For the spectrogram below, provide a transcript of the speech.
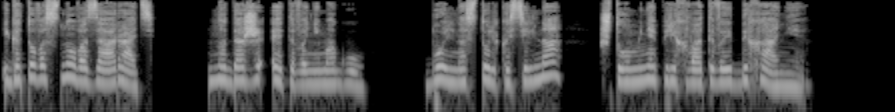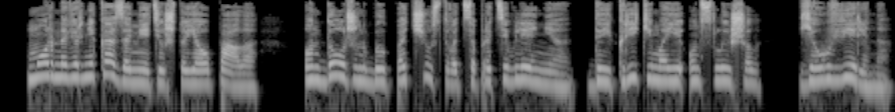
и готова снова заорать. Но даже этого не могу. Боль настолько сильна, что у меня перехватывает дыхание. Мор наверняка заметил, что я упала. Он должен был почувствовать сопротивление, да и крики мои он слышал. Я уверена.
